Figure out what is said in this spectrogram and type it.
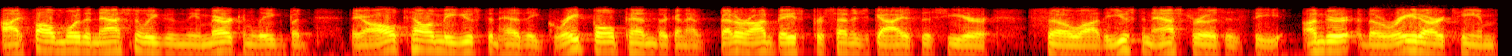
I follow more the National League than the American League, but they are all telling me Houston has a great bullpen. They're going to have better on base percentage guys this year. So uh, the Houston Astros is the under the radar team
